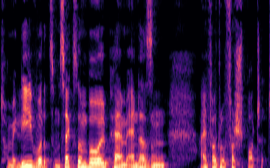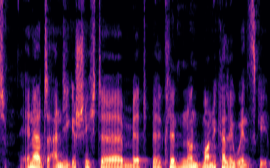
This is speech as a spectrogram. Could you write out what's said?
Tommy Lee wurde zum Sexsymbol, Pam Anderson einfach nur verspottet. Erinnert an die Geschichte mit Bill Clinton und Monica Lewinsky.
